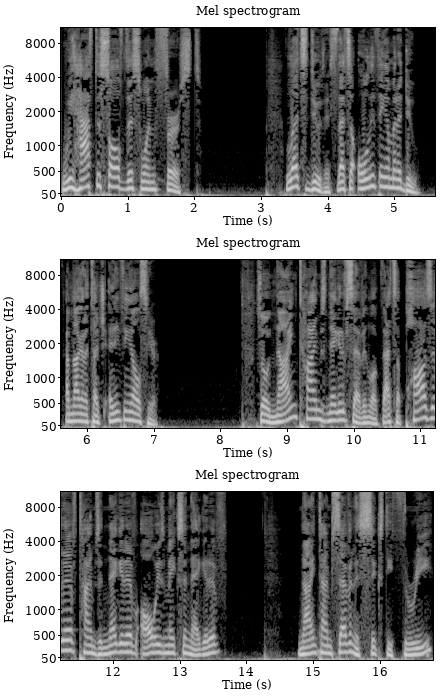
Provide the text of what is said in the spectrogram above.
We have to solve this one first. Let's do this. That's the only thing I'm going to do. I'm not going to touch anything else here. So 9 times negative 7, look, that's a positive times a negative always makes a negative. 9 times 7 is 63.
